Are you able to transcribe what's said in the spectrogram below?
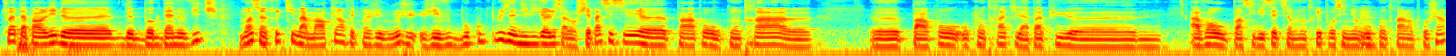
Tu vois, tu as parlé de, de Bogdanovic. Moi, c'est un truc qui m'a marqué en fait quand je l'ai vu. Je, l'ai vu beaucoup plus individualiste. Alors, je sais pas si c'est euh, par rapport au contrat euh, euh, par rapport au contrat qu'il n'a pas pu euh, avoir ou parce qu'il essaie de se montrer pour signer un gros mm. contrat l'an prochain.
